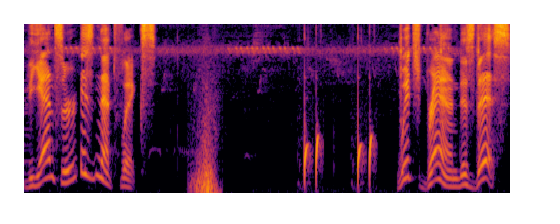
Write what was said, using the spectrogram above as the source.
The answer is Netflix. Which brand is this?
